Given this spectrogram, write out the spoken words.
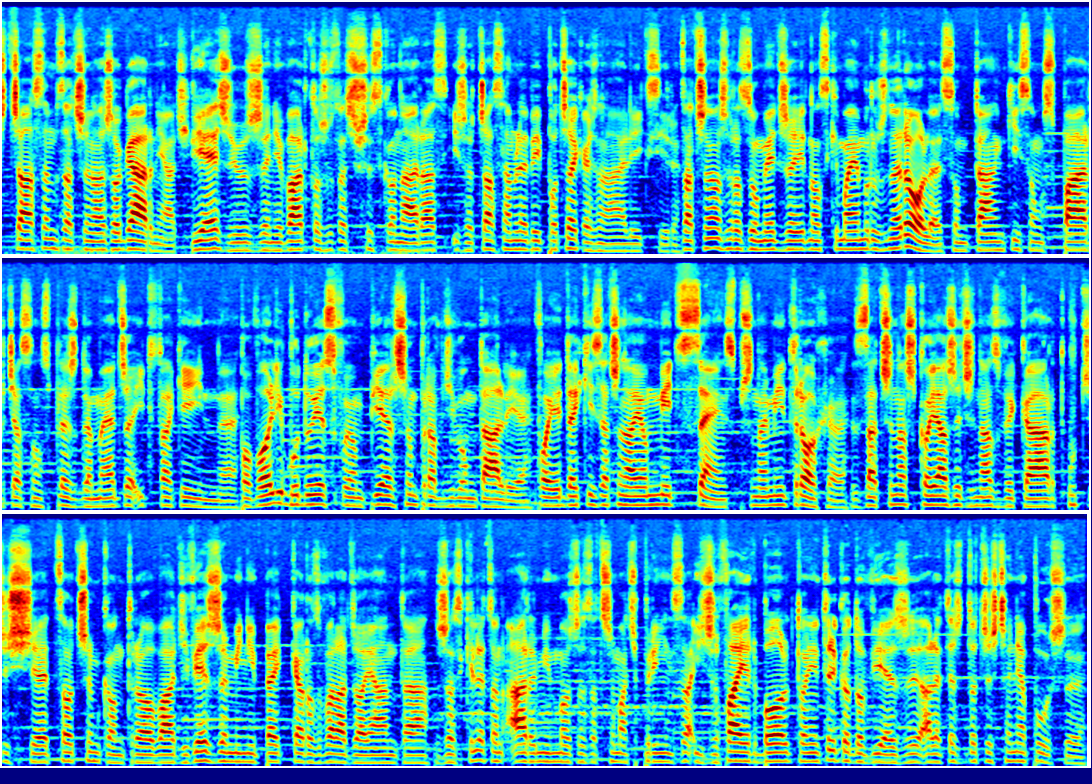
Z czasem zaczynasz ogarniać. Wiesz już, że nie warto rzucać wszystko naraz i że czasem lepiej poczekać na eliksir. Zaczynasz rozumieć, że jednostki mają różne role. Są tanki, są wsparcia, są splash damage i to takie inne. Powoli budujesz swoją pierwszą prawdziwą talię. Twoje deki zaczynają mieć sens, przynajmniej trochę. Zaczynasz kojarzyć nazwy kart, uczysz się co czym kontrować, wiesz, że mini Pekka rozwala Gianta, że Skeleton Army może zatrzymać Prince'a i że Fireball to nie tylko do wieży, ale też do czyszczenia puszy.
